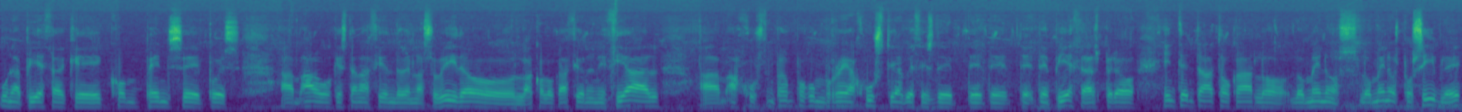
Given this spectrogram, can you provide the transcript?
una pieza que compense pues algo que están haciendo en la subida o la colocación inicial, un poco un reajuste a veces de, piezas, pero intenta tocar lo, menos, lo menos posible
